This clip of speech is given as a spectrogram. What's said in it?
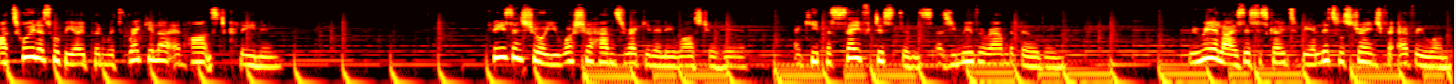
Our toilets will be open with regular enhanced cleaning. Please ensure you wash your hands regularly whilst you're here and keep a safe distance as you move around the building. We realise this is going to be a little strange for everyone,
